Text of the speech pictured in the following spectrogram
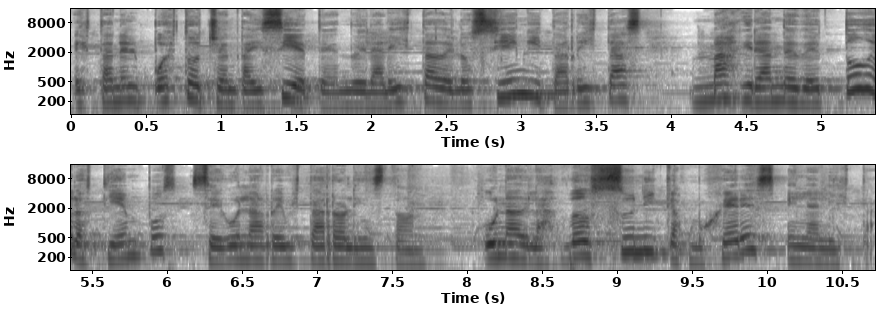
está en el puesto 87 de la lista de los 100 guitarristas más grandes de todos los tiempos según la revista Rolling Stone, una de las dos únicas mujeres en la lista.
